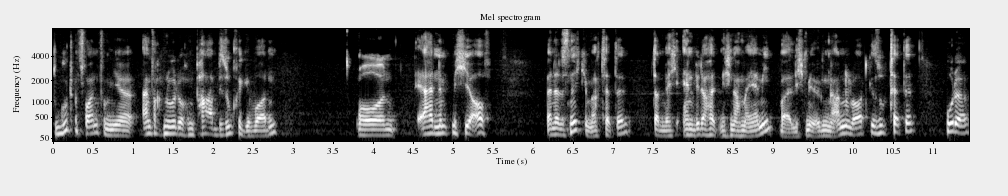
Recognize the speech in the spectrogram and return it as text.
guter Freund von mir, einfach nur durch ein paar Besuche geworden. Und er nimmt mich hier auf. Wenn er das nicht gemacht hätte, dann wäre ich entweder halt nicht nach Miami, weil ich mir irgendeinen anderen Ort gesucht hätte, oder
